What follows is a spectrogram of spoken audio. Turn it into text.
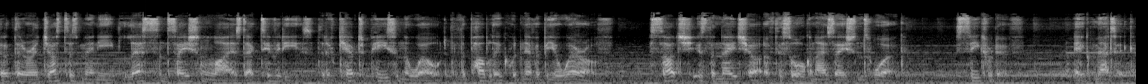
that there are just as many less sensationalized activities that have kept peace in the world that the public would never be aware of. Such is the nature of this organization's work secretive, enigmatic.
